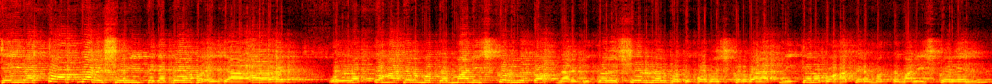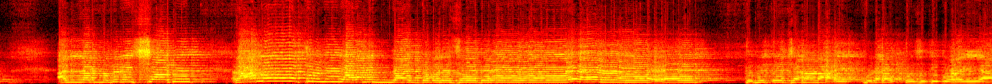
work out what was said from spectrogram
যেই রক্ত আপনার শরীর থেকে বের হয়ে যায়, ওই রক্ত হাতের মধ্যে মালিশ করলে তো আপনার ভিতরে শরীরের মধ্যে প্রবেশ করবেন আপনি কেন গো হাতের মধ্যে মালিশ করেন? আল্লাহর নবী জয়দ রে, তুমি তো জানো না, এক পুরা রক্ত যদি গড়াইয়া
